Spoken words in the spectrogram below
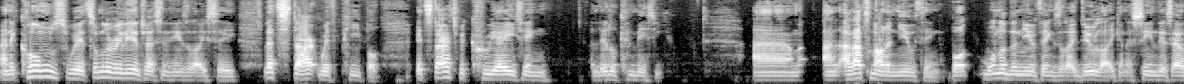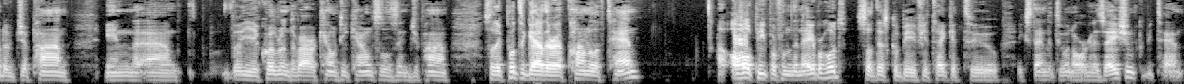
and it comes with some of the really interesting things that I see. Let's start with people. It starts with creating a little committee. Um, and, and that's not a new thing. But one of the new things that I do like, and I've seen this out of Japan in um, the equivalent of our county councils in Japan. So they put together a panel of 10, uh, all people from the neighborhood. So this could be, if you take it to extend it to an organization, could be 10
